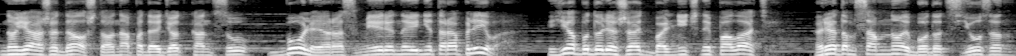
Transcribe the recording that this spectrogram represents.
Но я ожидал, что она подойдет к концу более размеренно и неторопливо. Я буду лежать в больничной палате. Рядом со мной будут Сьюзан,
